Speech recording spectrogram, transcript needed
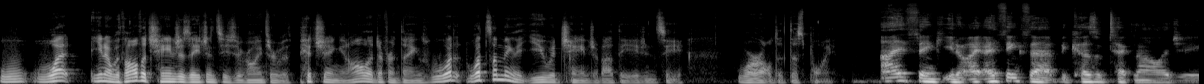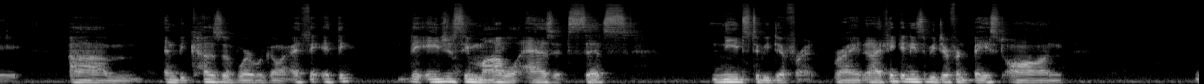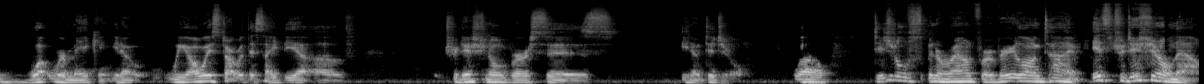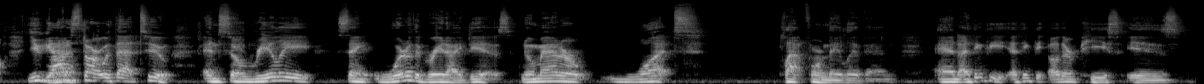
what you know with all the changes agencies are going through with pitching and all the different things what what's something that you would change about the agency world at this point I think you know I, I think that because of technology um, and because of where we're going, I think I think the agency model as it sits needs to be different, right? And I think it needs to be different based on what we're making. You know, we always start with this idea of traditional versus you know digital. Well, digital's been around for a very long time. It's traditional now. You got to Yeah. start with that too. And so, really saying, what are the great ideas, no matter what platform they live in? And I think the I think the other piece is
